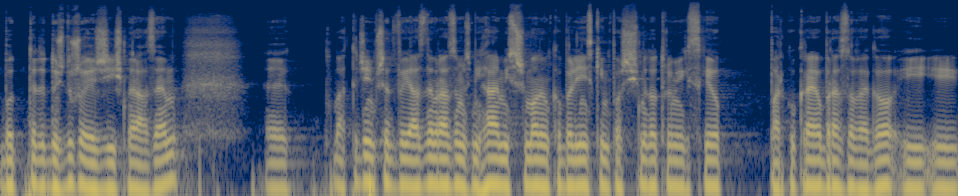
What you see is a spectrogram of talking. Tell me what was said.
bo wtedy dość dużo jeździliśmy razem. A tydzień przed wyjazdem razem z Michałem i z Szymonem Kobelińskim poszliśmy do Trójmiejskiego Parku Krajobrazowego i, i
